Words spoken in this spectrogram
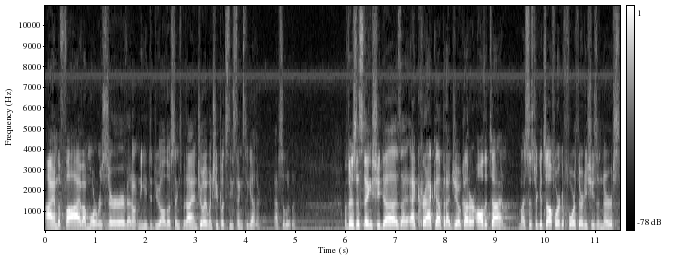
I am the five. I'm more reserved. I don't need to do all those things, but I enjoy when she puts these things together. Absolutely. But there's this thing she does. I, I crack up and I joke on her all the time. My sister gets off work at 4:30. She's a nurse,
